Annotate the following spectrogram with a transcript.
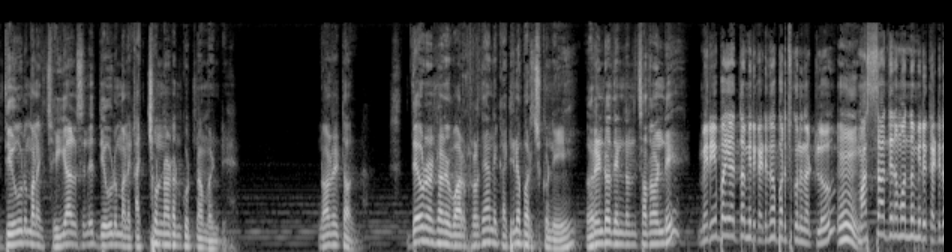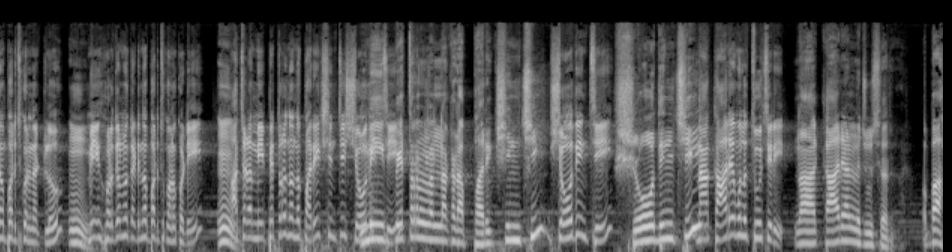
దేవుడు మనకు చేయాల్సిందే దేవుడు మనకు అచ్చి ఉన్నాడు అనుకుంటున్నామండి. నాట్ ఎట్ ఆల్ దేవుడు అంటున్నాడు వారి హృదయాన్ని కఠినపరుచుకుని రెండోది ఏంటంటే చదవండి. మెరీబా మీరు కఠినపరుచుకున్నట్లు. మస్సా దినమందు మీరు కఠినపరుచుకున్నట్లు మ్. హృదయం కఠినపరుచుకొనకొడి. అక్కడ మీ పితరులు నన్ను పరీక్షించి శోధించి పితరులను అక్కడ పరీక్షించి శోధించి శోధించి నా కార్యములు చూచిరి. నా కార్యాలను చూశారు. అబ్బా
